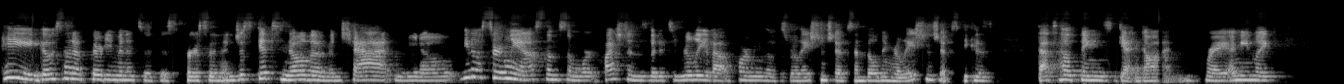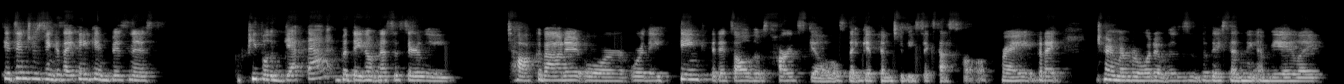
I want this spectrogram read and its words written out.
hey go set up 30 minutes with this person and just get to know them and chat and you know you know certainly ask them some work questions but it's really about forming those relationships and building relationships because that's how things get done right i mean like it's interesting because i think in business people get that but they don't necessarily talk about it or or they think that it's all those hard skills that get them to be successful right but I, i'm trying to remember what it was that they said in the mba like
